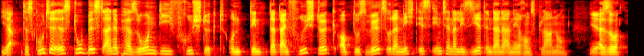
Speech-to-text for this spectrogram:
Ja, das Gute ist, du bist eine Person, die frühstückt und den, dein Frühstück, ob du es willst oder nicht, ist internalisiert in deine Ernährungsplanung. Yes. Also,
